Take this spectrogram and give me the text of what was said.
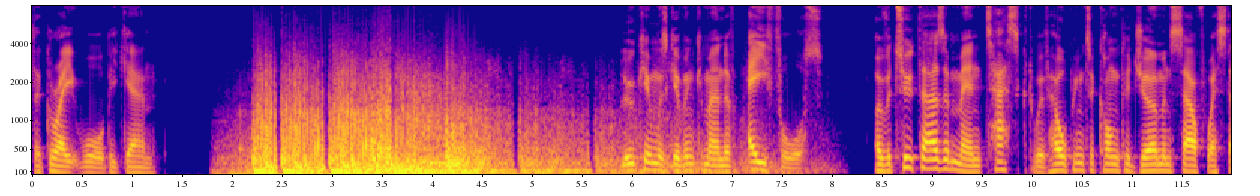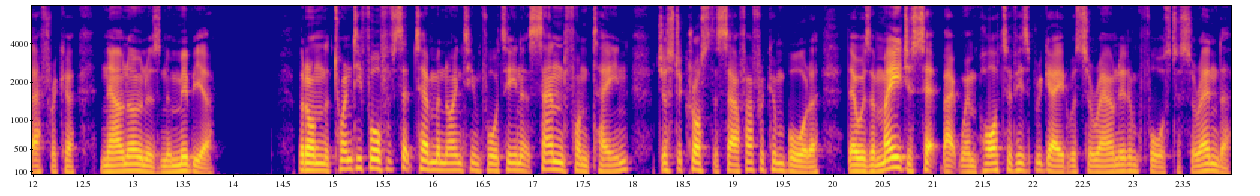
the Great War began. Lukin was given command of A Force, over 2,000 men tasked with helping to conquer German southwest Africa, now known as Namibia. But on the 24th of September 1914 at Sandfontein, just across the South African border, there was a major setback when part of his brigade was surrounded and forced to surrender.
